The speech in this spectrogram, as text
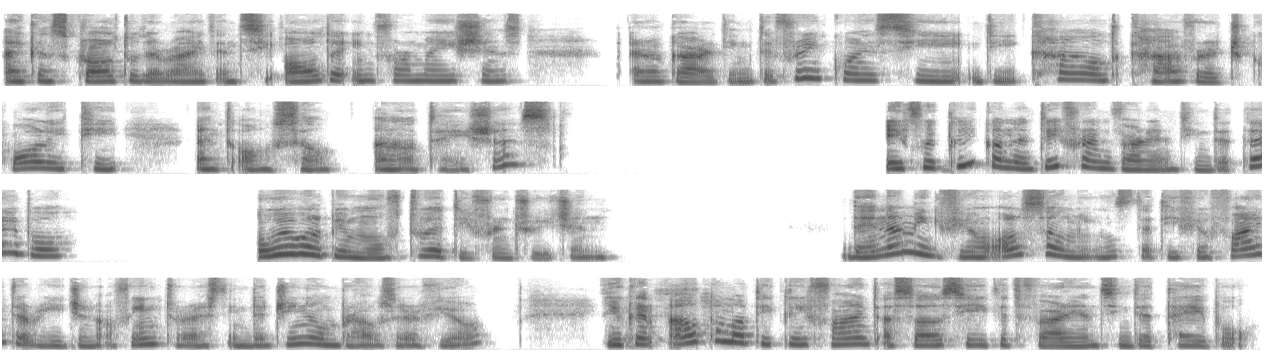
I can scroll to the right and see all the informations regarding the frequency, the count, coverage, quality, and also annotations. If we click on a different variant in the table, we will be moved to a different region. Dynamic view also means that if you find a region of interest in the genome browser view, you can automatically find associated variants in the table.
